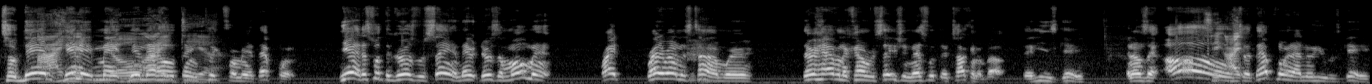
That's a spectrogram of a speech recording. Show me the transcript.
So then, I then it made no then that whole thing clicked for me at that point. Yeah, that's what the girls were saying. There, there's a moment right right around this time where they're having a conversation. That's what they're talking about. That he's gay, and I was like, oh. See, I- so at that point, I knew he was gay.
